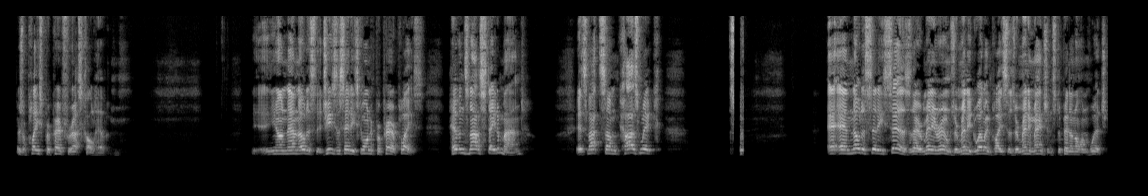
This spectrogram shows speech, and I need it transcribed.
There's a place prepared for us called heaven. You know, now notice that Jesus said he's going to prepare a place. Heaven's not a state of mind. It's not some cosmic. And, notice that he says there are many rooms or many dwelling places or many mansions, depending on which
